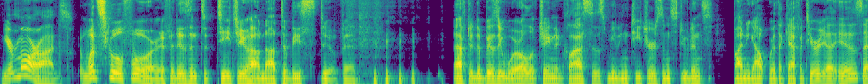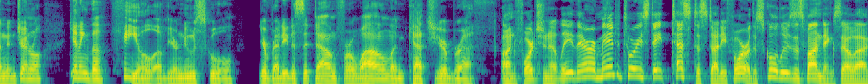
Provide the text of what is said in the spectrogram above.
You're morons. What's school for if it isn't to teach you how not to be stupid? After the busy whirl of changing classes, meeting teachers and students, finding out where the cafeteria is, and in general, getting the feel of your new school, you're ready to sit down for a while and catch your breath. Unfortunately, there are mandatory state tests to study for, or the school loses funding. So uh,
